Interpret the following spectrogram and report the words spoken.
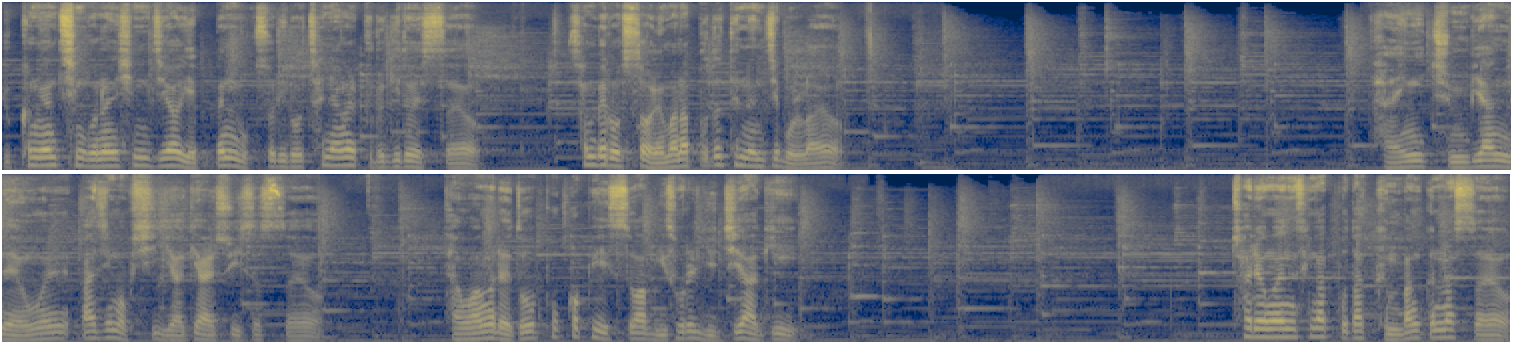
육학년 친구는 심지어 예쁜 목소리로 찬양을 부르기도 했어요. 선배로서 얼마나 뿌듯했는지 몰라요. 다행히 준비한 내용을 빠짐없이 이야기할 수 있었어요. 당황을 해도 포커페이스와 미소를 유지하기. 촬영은 생각보다 금방 끝났어요.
